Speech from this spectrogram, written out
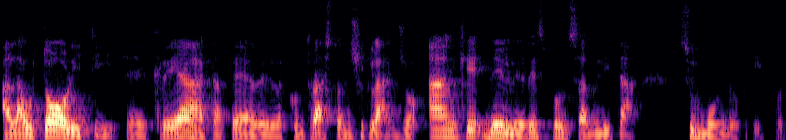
all'autority eh, creata per il contrasto al riciclaggio anche delle responsabilità sul mondo cripto.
